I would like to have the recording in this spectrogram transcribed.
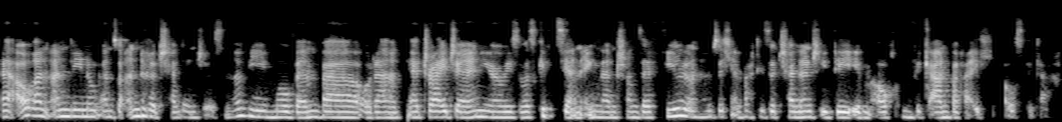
äh, auch an Anlehnung an so andere Challenges, ne, wie Movember oder ja, Dry January. Sowas gibt's ja in England schon sehr viel und haben sich einfach diese Challenge-Idee eben auch im veganen Bereich ausgedacht.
